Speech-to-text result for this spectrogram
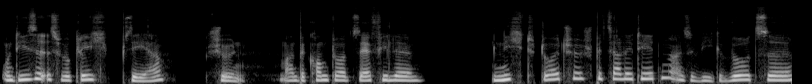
Und diese ist wirklich sehr schön. Man bekommt dort sehr viele nicht deutsche Spezialitäten, also wie Gewürze,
